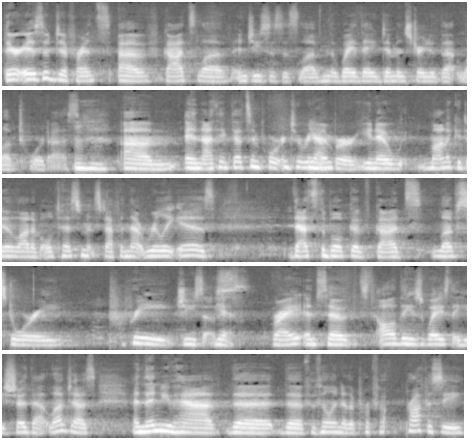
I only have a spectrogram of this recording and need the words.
There is a difference of God's love and Jesus' love and the way they demonstrated that love toward us. Um, and I think that's important to Mm-hmm. Yeah. remember. You know, Monica did a lot of Old Testament stuff, and that really is that's the bulk of God's love story pre Jesus. Yes. Right? And so it's all these ways that he showed that love to us. And then you have the the fulfilling of the proph- prophecy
